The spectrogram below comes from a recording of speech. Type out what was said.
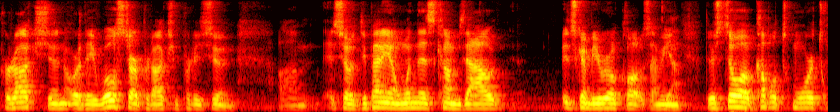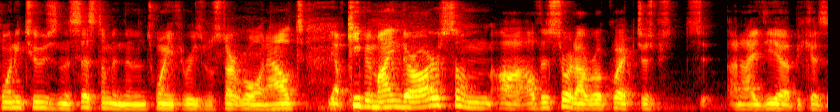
production, or they will start production pretty soon. Um, so, depending on when this comes out, it's going to be real close. I mean, yeah. there's still a couple more 22s in the system, and then the 23s will start rolling out. Yep. Keep in mind there are some. Uh, I'll just sort out real quick, just an idea because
